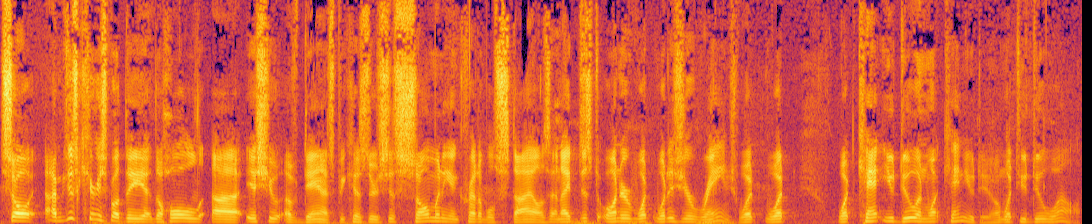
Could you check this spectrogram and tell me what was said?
So I'm just curious about the uh, the whole uh, issue of dance because there's just so many incredible styles, and I just wonder what, what is your range? What what what can't you do, and what can you do, and what do you do well?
